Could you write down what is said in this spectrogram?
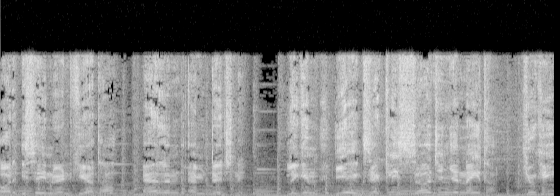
और इसे इन्वेंट किया था एलन एमटेज ने। लेकिन ये एग्जैक्टली सर्च इंजन नहीं था, क्योंकि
